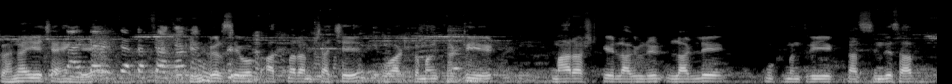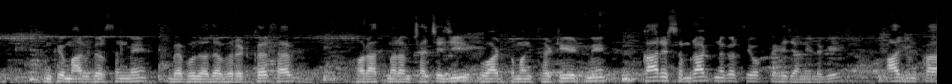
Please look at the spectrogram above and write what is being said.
कहना ये चाहेंगे कि नगर सेवक आत्माराम चाचे वार्ड क्रमांक थर्टी एट महाराष्ट्र के लाडले लाडले मुख्यमंत्री एक नाथ शिंदे साहब उनके मार्गदर्शन में वैभव दादा भरटकर साहब और आत्माराम चाचे जी वार्ड क्रमांक थर्टी एट में कार्य सम्राट नगर सेवक कहे जाने लगे। आज उनका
